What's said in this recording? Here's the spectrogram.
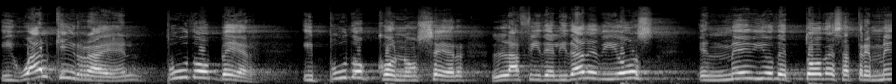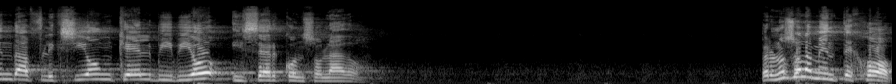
igual que Israel, pudo ver y pudo conocer la fidelidad de Dios en medio de toda esa tremenda aflicción que él vivió y ser consolado. Pero no solamente Job,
